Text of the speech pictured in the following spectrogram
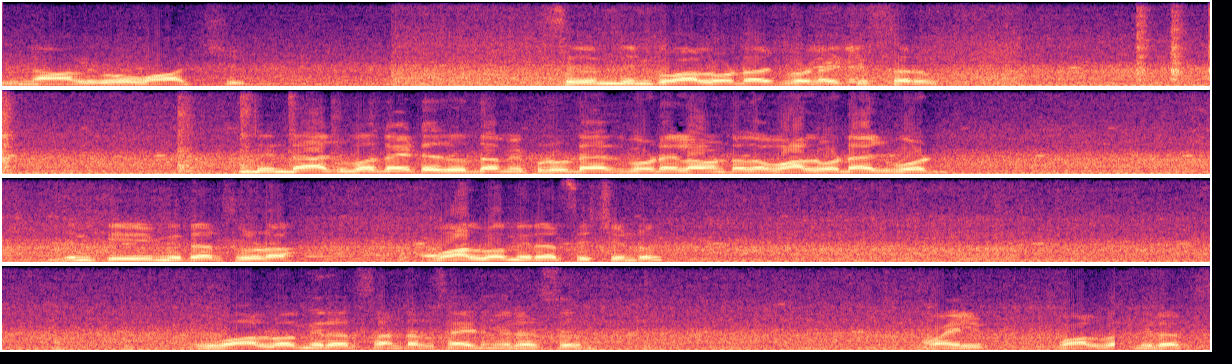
ఈ నాలుగు వాచ్. సేమ్ దీనికి వాల్వో డాష్ బోర్డ్ అయితే ఇస్తారు. దీని డాష్ బోర్డ్ అయితే చూద్దాం ఇప్పుడు డాష్ బోర్డ్ ఎలా ఉంటుందో. వాల్వో డాష్ బోర్డ్ దీనికి మిర్రర్స్ కూడా వాల్వో మిర్రర్స్ ఇచ్చిండు ఈ వాల్వో మిర్రర్స్ అంటారు సైడ్ మిర్రర్స్ వైల్ వాల్వో మిర్రర్స్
